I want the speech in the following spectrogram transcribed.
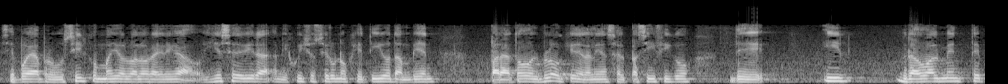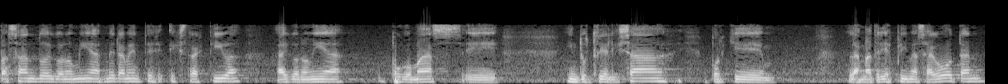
se pueda producir con mayor valor agregado. Y ese debiera, a mi juicio, ser un objetivo también para todo el bloque de la Alianza del Pacífico, de ir gradualmente pasando de economías meramente extractivas a economías un poco más eh, industrializadas, porque las materias primas se agotan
